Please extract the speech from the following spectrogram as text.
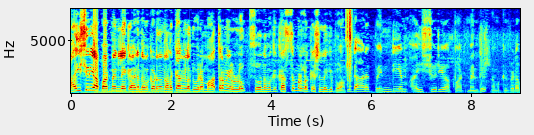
ഐശ്വര്യ അപ്പാർട്ട്മെന്റിലേക്കാണ്. നമുക്ക് ഇവിടുന്ന് നടക്കാനുള്ള ദൂരം മാത്രമേ ഉള്ളൂ. സോ നമുക്ക് കസ്റ്റമർ ലൊക്കേഷനിലേക്ക് പോവാം. ഇതാണ് പെൻഡിയം ഐശ്വര്യ അപ്പാർട്ട്മെന്റ്. നമുക്ക് ഇവിടെ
